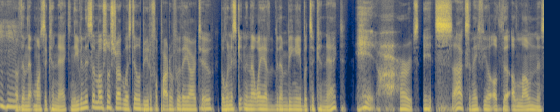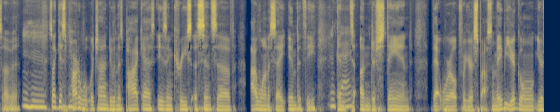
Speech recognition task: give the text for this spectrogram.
Mhm. of them that wants to connect, and even this emotional struggle is still a beautiful part of who they are too. But when it's getting in the way of them being able to connect, it hurts. It sucks, and they feel of the aloneness of it. Mhm. So I guess part of what we're trying to do in this podcast is increase a sense of, I want to say, empathy Okay. and to understand that world for your spouse. So maybe you're going, you're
